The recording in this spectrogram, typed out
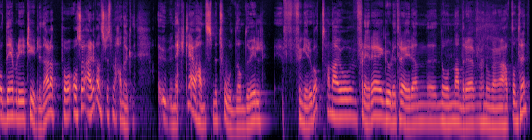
og det blir tydelig der. Og så er det vanskelig han er, Unektelig er jo hans metode, om du vil, fungerer jo godt. Han har jo flere gule trøyer enn noen andre noen gang har hatt, omtrent.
